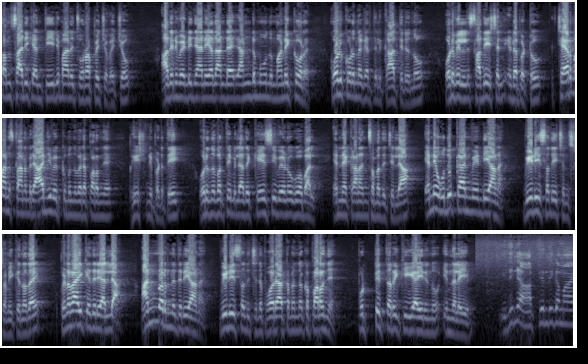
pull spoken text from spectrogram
സംസാരിക്കാൻ തീരുമാനിച്ചുറപ്പിച്ചു വെച്ചു. അതിനുവേണ്ടി ഞാൻ ഏതാണ്ട് രണ്ട് മൂന്ന് മണിക്കൂർ കോഴിക്കോട് നഗരത്തിൽ കാത്തിരുന്നു. ഒടുവിൽ സതീശൻ ഇടപെട്ടു. ചെയർമാൻ സ്ഥാനം രാജിവെക്കുമെന്ന് വരെ പറഞ്ഞ് ഭീഷണിപ്പെടുത്തി. ഒരു നിവൃത്തിയുമില്ലാതെ കെ സി വേണുഗോപാൽ എന്നെ കാണാൻ സമ്മതിച്ചില്ല. എന്നെ ഒതുക്കാൻ വേണ്ടിയാണ് വി ഡി സതീശൻ ശ്രമിക്കുന്നത്. പിണറായിക്കെതിരെ അല്ല അൻവറിനെതിരെയാണ് വി ഡി സതീശന്റെ പോരാട്ടം എന്നൊക്കെ പറഞ്ഞ് പൊട്ടിത്തെറിക്കുകയായിരുന്നു ഇന്നലെയും. ഇതിന്റെ ആത്യന്തികമായ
